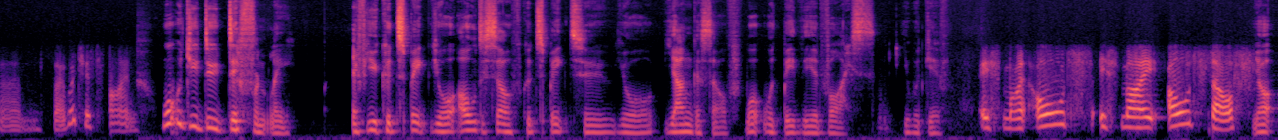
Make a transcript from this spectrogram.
um, so which is fine. What would you do differently if you could speak? Your older self could speak to your younger self. What would be the advice you would give? if my old if my old self your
